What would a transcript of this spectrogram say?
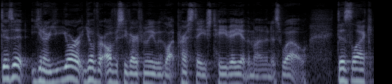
does it you know you're you're obviously very familiar with like prestige TV at the moment as well. Does like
